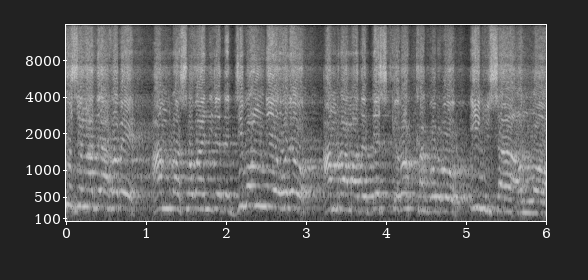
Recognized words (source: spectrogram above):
ঘোষণা দেওয়া হবে, আমরা সবাই নিজেদের জীবন দিয়ে হলেও আমরা আমাদের দেশকে রক্ষা করব ইনশা আল্লাহ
